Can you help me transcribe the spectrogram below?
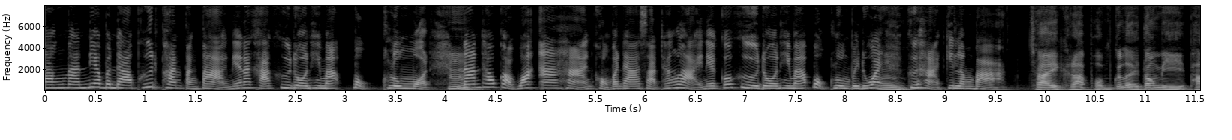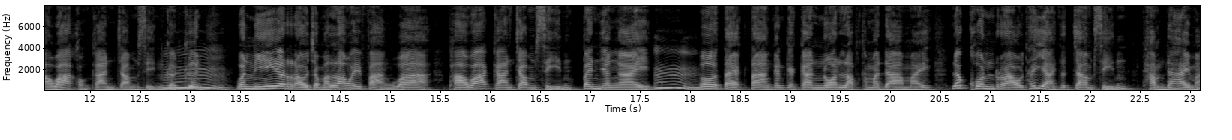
ดังนั้นเนี่ยบรรดาพืชพันธุ์ต่างๆเนี่ยนะคะ คือโดนหิมะปกคลุมหมดอืมนั่นเท่ากับว่าอาหารของบรรดาสัตว์ทั้งหลายเนี่ยก็คือโดนหิมะปกคลุมไปด้วยอืมคือหากินลำบากใช่ครับผมก็เลยต้องมีภาวะของการจำศีลเกิดขึ้นอืมวันนี้เราจะมาเล่าให้ฟังว่า ภาวะการจำศีลเป็นยังไงอืม เออแตกต่างกันกับการนอนหลับธรรมดาไหม แล้วคนเราถ้าอยากจะจำศีลทำได้ไหม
